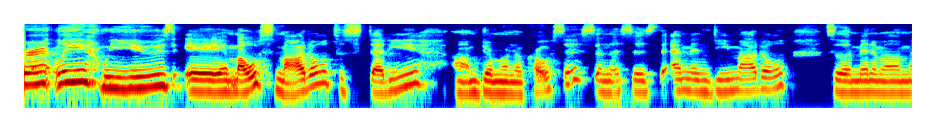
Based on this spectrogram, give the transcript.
Currently, we use a mouse model to study um, dermonecrosis, and this is the MND model, so the minimum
